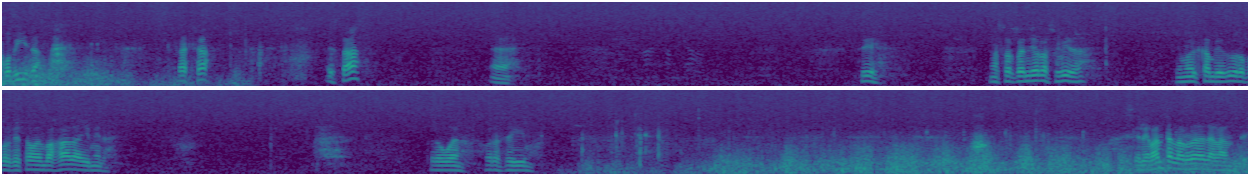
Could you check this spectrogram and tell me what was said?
jodida. ¿Cacha? ¿Estás? Eh. Sí, me sorprendió la subida. Hicimos el cambio duro porque estaba en bajada y mira. Pero bueno, ahora seguimos. Se levanta la rueda de adelante.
